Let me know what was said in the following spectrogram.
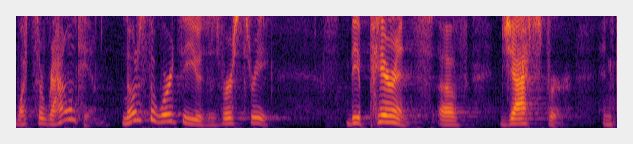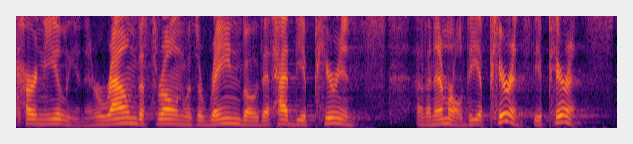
what's around him. Notice the words he uses, verse 3. The appearance of jasper and carnelian, and around the throne was a rainbow that had the appearance of an emerald. The appearance, the appearance.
